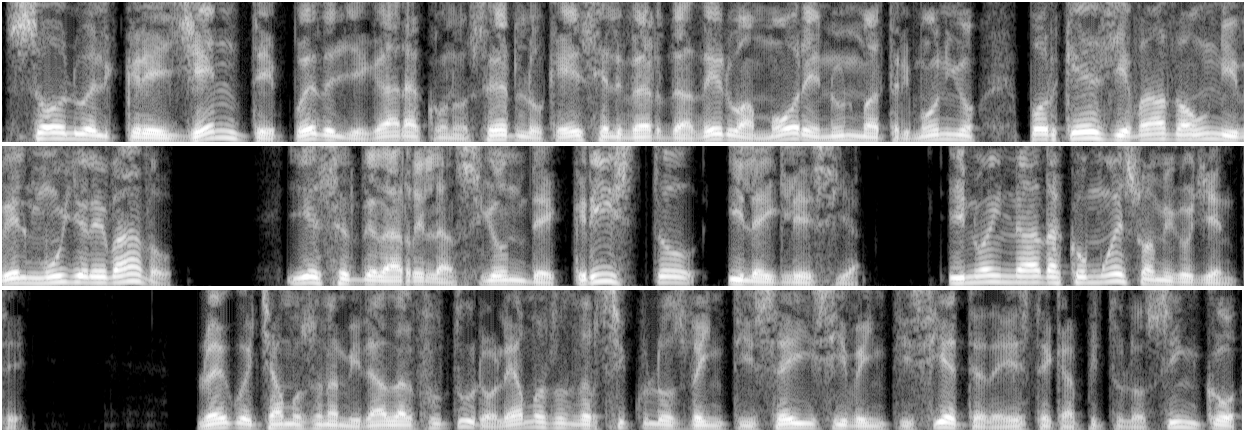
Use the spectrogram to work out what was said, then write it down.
Solo el creyente puede llegar a conocer lo que es el verdadero amor en un matrimonio porque es llevado a un nivel muy elevado. Y es el de la relación de Cristo y la Iglesia. Y no hay nada como eso, amigo oyente. Luego echamos una mirada al futuro. Leamos los versículos 26 y 27 de este capítulo 5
